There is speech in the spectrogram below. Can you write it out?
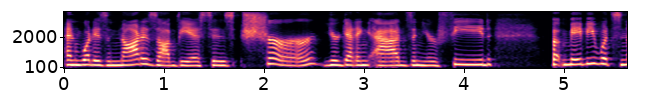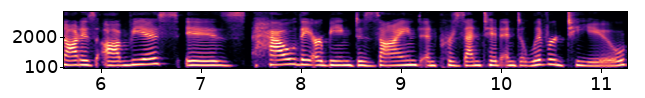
And what is not as obvious is sure, you're getting ads in your feed. But maybe what's not as obvious is how they are being designed and presented and delivered to you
